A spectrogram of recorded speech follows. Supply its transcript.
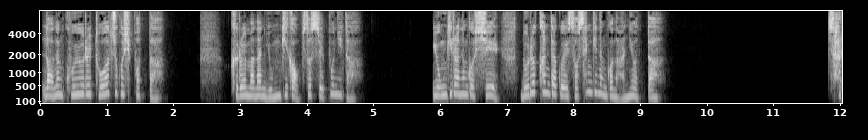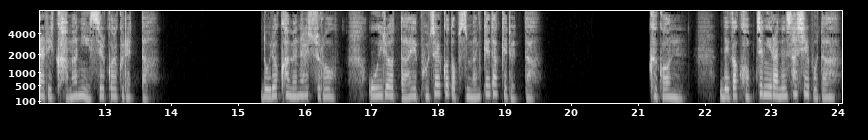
나는 고요를 도와주고 싶었다. 그럴 만한 용기가 없었을 뿐이다. 용기라는 것이 노력한다고 해서 생기는 건 아니었다. 차라리 가만히 있을 걸 그랬다. 노력하면 할수록 오히려 나의 보잘 것 없음만 깨닫게 됐다. 그건 내가 겁쟁이라는 사실보다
